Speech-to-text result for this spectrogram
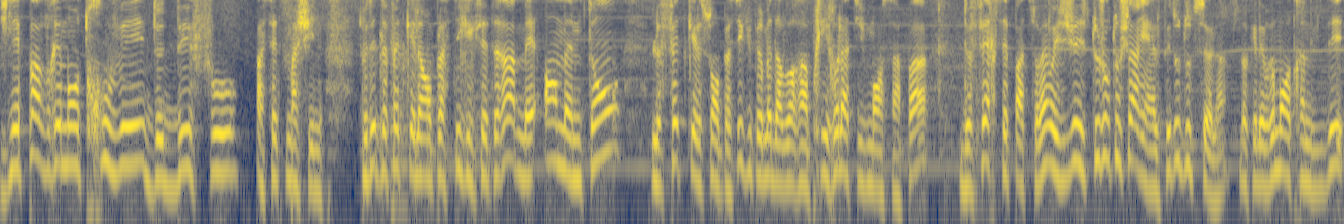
je n'ai pas vraiment trouvé de défaut à cette machine. Peut-être le fait qu'elle est en plastique, etc. Mais en même temps, le fait qu'elle soit en plastique lui permet d'avoir un prix relativement sympa, de faire ses pâtes soi-même. J'ai toujours touché à rien, elle fait tout toute seule. Hein. Donc elle est vraiment en train de vider,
